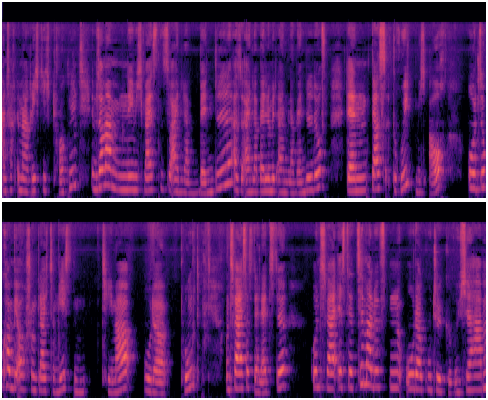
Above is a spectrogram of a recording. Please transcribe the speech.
einfach immer richtig trocken. Im Sommer nehme ich meistens so ein Lavendel, also ein Labello mit einem Lavendelduft, denn das beruhigt mich auch. Und so kommen wir auch schon gleich zum nächsten Thema oder Punkt. Und zwar ist das der letzte. Und zwar ist der Zimmerlüften oder gute Gerüche haben.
